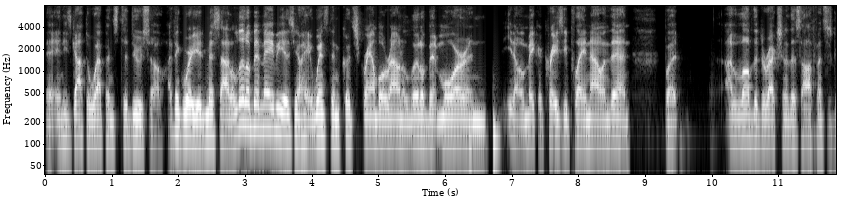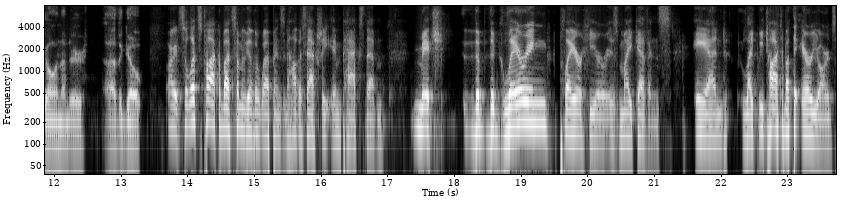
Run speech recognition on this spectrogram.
And he's got the weapons to do so. I think where you'd miss out a little bit maybe is, you know, hey, Winston could scramble around a little bit more and, you know, make a crazy play now and then. But I love the direction of this offense is going under uh, the GOAT. All right. So let's talk about some of the other weapons and how this actually impacts them. Mitch, the the glaring player here is Mike Evans. And like we talked about the air yards,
